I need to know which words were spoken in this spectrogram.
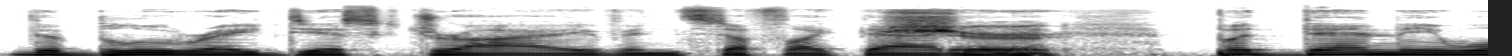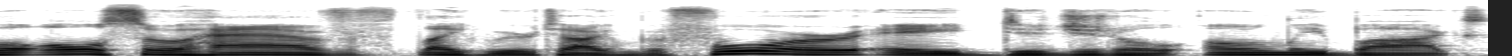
the Blu-ray disc drive and stuff like that Sure. in it. But then they will also have, like we were talking before, a digital only box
